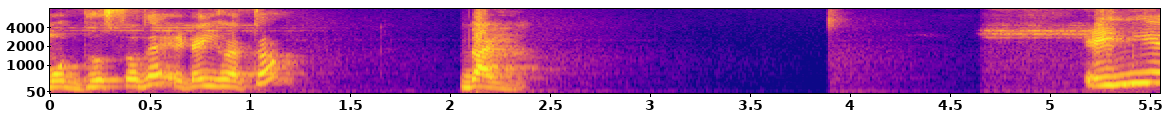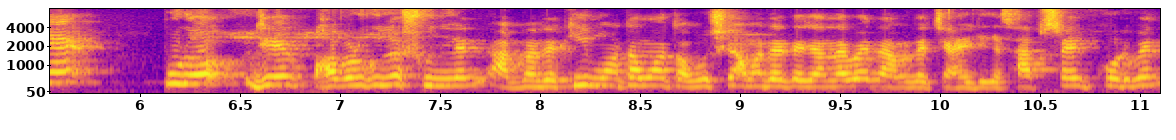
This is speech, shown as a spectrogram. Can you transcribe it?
মধ্যস্থতা, এটাই হয়তো দায়ী। এই নিয়ে পুরো যে খবরগুলো শুনলেন, আপনাদের কি মতামত অবশ্যই আমাদেরকে জানাবেন। আমাদের চ্যানেলটিকে সাবস্ক্রাইব করবেন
